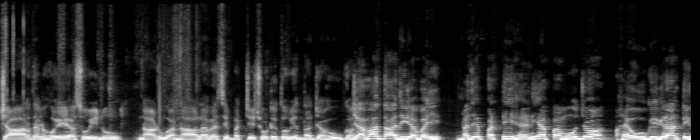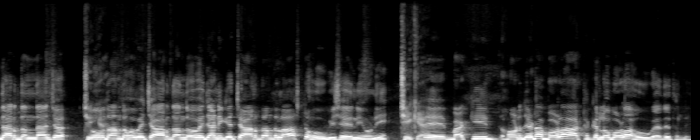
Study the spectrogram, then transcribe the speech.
4 ਦਿਨ ਹੋਏ ਆ ਸੂਈ ਨੂੰ ਨਾੜੂਆ ਨਾਲ ਹੈ ਵੈਸੇ ਬੱਚੇ ਛੋਟੇ ਤੋਂ ਵੀ ਅੰਦਾਜ਼ਾ ਹੋਊਗਾ। ਜਮਾ ਤਾਜੀ ਆ ਬਾਈ। ਅਜੇ ਪੱਟੀ ਹੈ ਨਹੀਂ ਆਪਾਂ ਮੂੰਹ ਚੋਂ ਹੋਊਗੀ ਗਾਰੰਟੀਦਾਰ ਦੰਦਾਂ ਚ। ਦੋ। ਦੰਦ ਹੋਵੇ ਚਾਰ ਦੰਦ ਹੋਵੇ ਯਾਨੀ ਕਿ ਚਾਰ ਦੰਦ ਲਾਸਟ ਹੋਊਗੀ 6 ਨਹੀਂ ਹੋਣੀ। ਠੀਕ ਹੈ। ਤੇ ਬਾਕੀ ਹੁਣ ਜਿਹੜਾ ਬੋਲਾ 8 ਕਿਲੋ ਬੋਲਾ ਹੋਊਗਾ ਇਹਦੇ ਥੱਲੇ।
